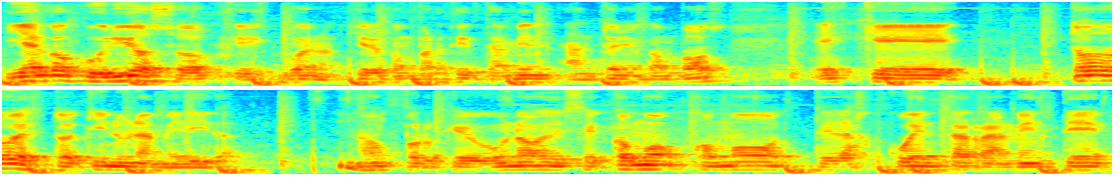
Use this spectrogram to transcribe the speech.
Y algo curioso que, bueno, quiero compartir también, Antonio, con vos, es que todo esto tiene una medida, ¿no? Porque uno dice, ¿cómo, cómo te das cuenta realmente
